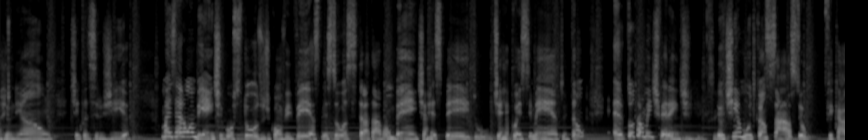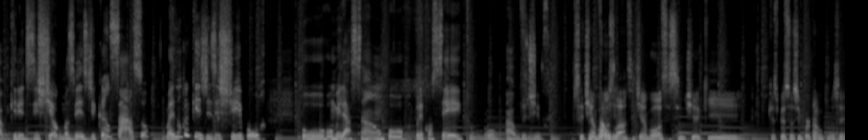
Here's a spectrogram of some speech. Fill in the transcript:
reunião, tinha que fazer cirurgia. Mas era um ambiente gostoso de conviver, as pessoas se tratavam bem, tinha respeito, tinha reconhecimento. Então, é totalmente diferente. Sim. Eu tinha muito cansaço, eu ficava, queria desistir algumas vezes de cansaço, mas nunca quis desistir por, por humilhação, por preconceito ou algo do Sim, tipo. sim. Você tinha voz lá, você tinha voz, você sentia que, que as pessoas se importavam com você.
